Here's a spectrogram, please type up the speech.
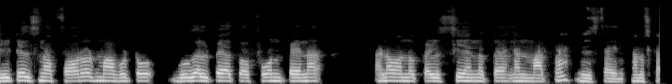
ಡೀಟೇಲ್ಸ್ನ ಫಾರ್ವರ್ಡ್ ಮಾಡಿಬಿಟ್ಟು ಗೂಗಲ್ ಪೇ ಅಥವಾ ಫೋನ್ಪೇನ ಹಣವನ್ನು ಕಳಿಸಿ ಅನ್ನುತ್ತಾ ನನ್ನ ಮಾತನ್ನ ನಿಲ್ಲಿಸ್ತಾ ಇದ್ದೀನಿ. ನಮಸ್ಕಾರ.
